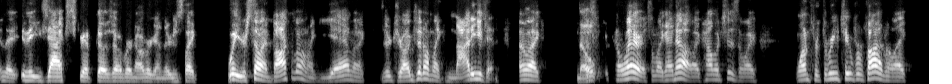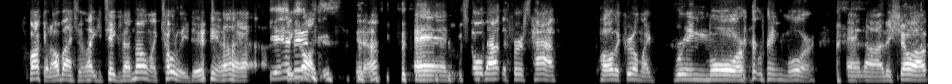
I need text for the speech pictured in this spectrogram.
and the, the exact script goes over and over again. They're just like, wait, you're selling baklava? I'm like, yeah. I'm like, is there drugs in it? I'm like, not even. I'm like, Nope. hilarious. I'm like, I know. Like, how much is it? Like, one for three, two for five. I'm like, fuck it, I'll buy some. Like, you take Venmo? I'm like, totally, dude. You know, like, Yeah, dude. all, dude, you know? And we sold out the first half. Call the crew. I'm like, bring more, bring more. And uh, they show up,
